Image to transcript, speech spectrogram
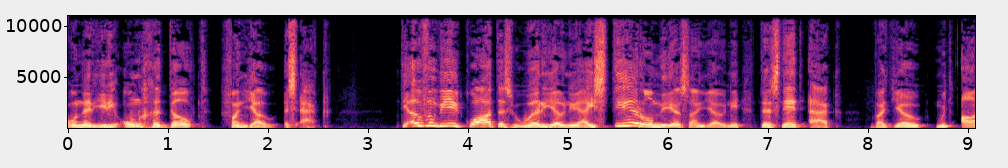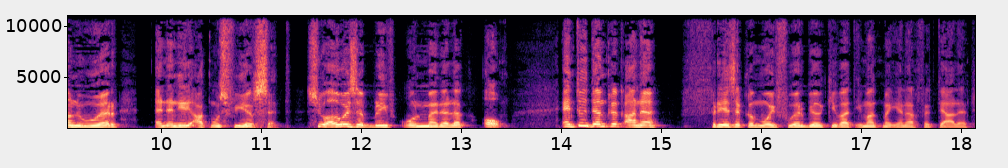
onder hierdie ongeduld van jou is ek. Die ou vir wie jy kwaad is, hoor jou nie. Hy steur hom nie eens aan jou nie. Dis net ek wat jou moet aanhoor en in hierdie atmosfeer sit. So hou asseblief onmiddellik op. En toe dink ek aan 'n vreeslike mooi voorbeeldjie wat iemand my eendag vertel het.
